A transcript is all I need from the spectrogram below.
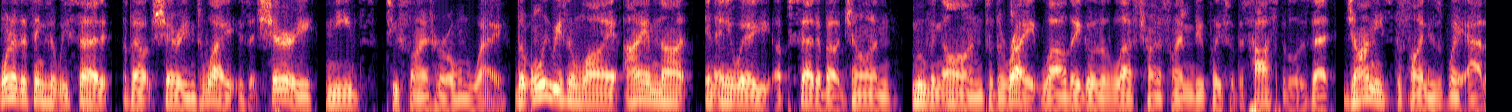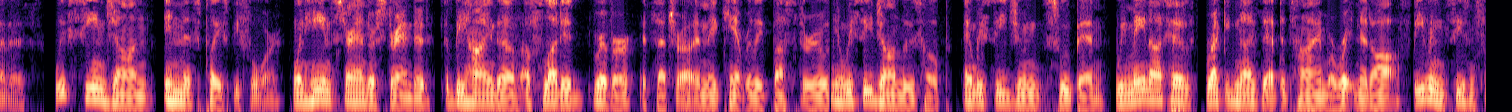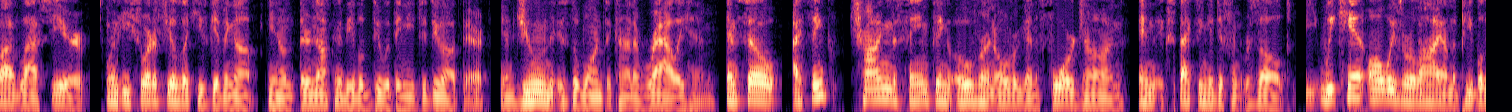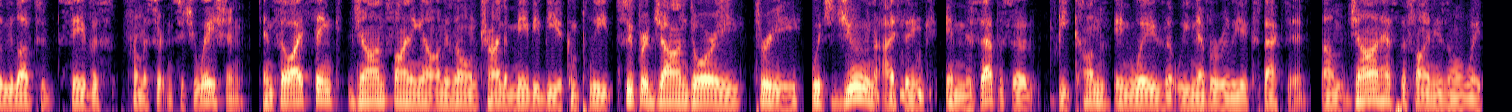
one of the things that we said about Sherry and Dwight is that Sherry needs to find her own way. The only reason why I am not in any way upset about John moving on to the right while they go to the left trying to find a new place for this hospital is that John needs to find his way out of this. We've seen John in this place before. When he and Strand are stranded behind a, a flooded river, etc., and they can't really bust through, you know, we see John lose hope and we see June swoop in. We may not have recognized it at the time or written it off. Even in season five last year, when he sort of feels like he's giving up, you know, they're not going to be able to do what they need to do out there. You know, June is the one to kind of rally him. And so I think trying the same thing over and over again for John and expecting a different result, we can't always rely on the people that we love to save us from a certain situation. And so I think John finding out on his own, trying to maybe be a complete Super John Dorie 3, which June, I think, in this episode becomes in ways that we never really expected. Um, John has to find his own way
